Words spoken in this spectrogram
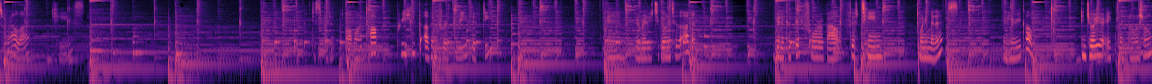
Mozzarella cheese. Just put it all on top. Preheat the oven for 350 and they're ready to go into the oven. You're to cook it for about 15 20 minutes and here you go. Enjoy your eggplant parmesan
